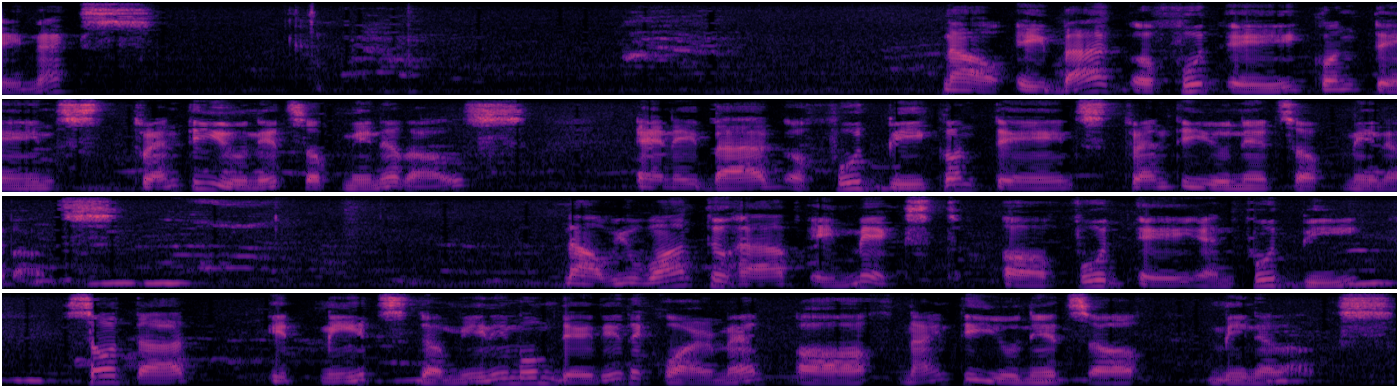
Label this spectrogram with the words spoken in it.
Okay, next. Now, a bag of food A contains 20 units of minerals and a bag of food B contains 20 units of minerals. Now, we want to have a mix of food A and food B so that it meets the minimum daily requirement of 90 units of minerals.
